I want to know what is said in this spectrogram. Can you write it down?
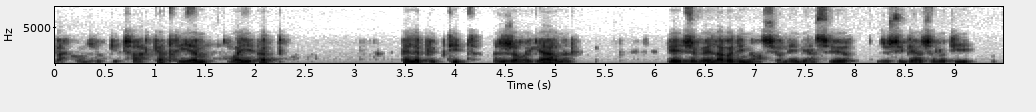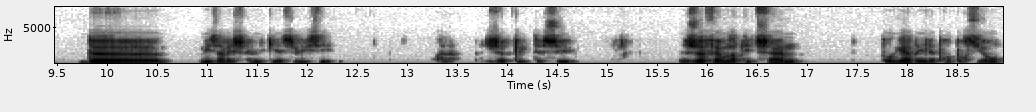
par contre, je clique sur la quatrième. Vous voyez, hop, elle est plus petite, je regarde, et je vais la redimensionner, bien sûr. Je suis bien sur l'outil de mise à l'échelle, qui est celui-ci. Voilà, je clique dessus. Je ferme la petite chaîne pour garder les proportions.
